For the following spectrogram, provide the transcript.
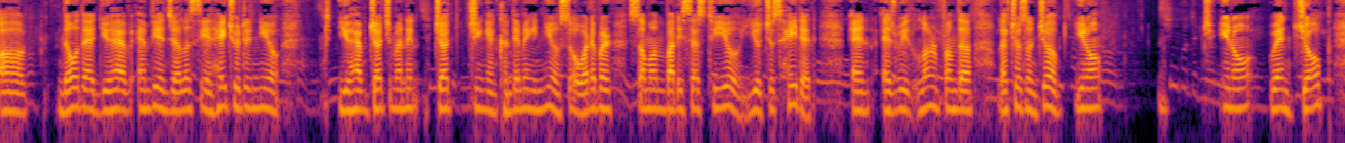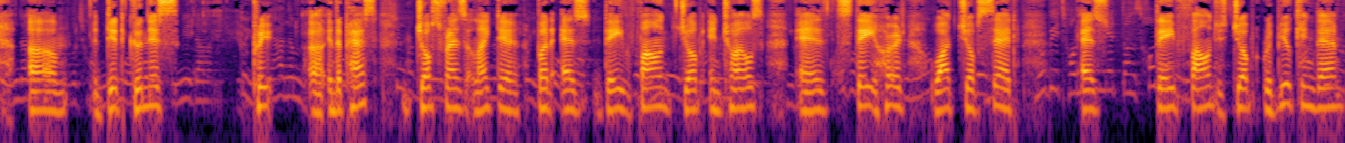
uh, know that you have envy and jealousy and hatred in you you have judgment and judging and condemning in you. So whatever somebody says to you, you just hate it. And as we learn from the lectures on Job, you know, you know, when Job um, did goodness pre, uh, in the past, Job's friends liked it, but as they found Job in trials, as they heard what Job said, as they found Job rebuking them,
